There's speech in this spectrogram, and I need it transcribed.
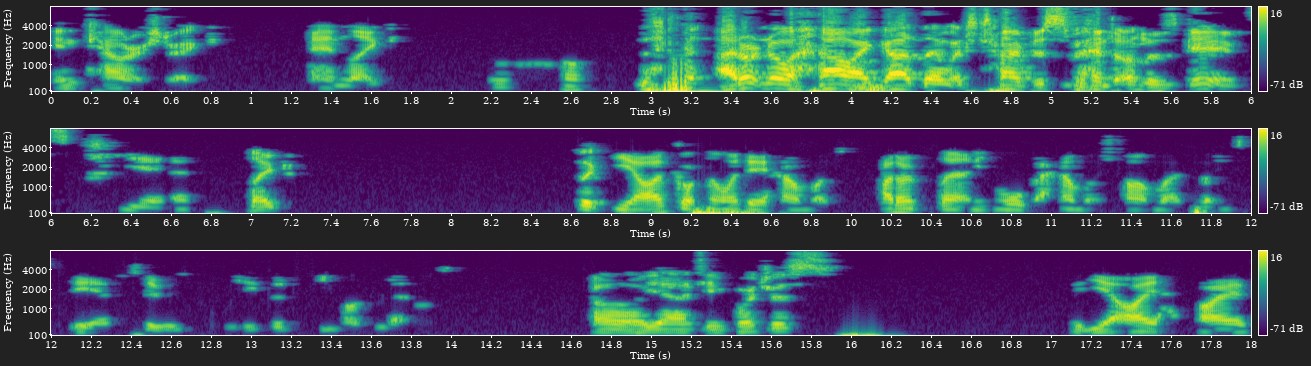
in Counter Strike, and like I don't know how I got that much time to spend on those games. yeah, Like, the- yeah. I've got no idea how much. I don't play anymore, but how much time I put into TF2 is probably a good few hundred hours. Oh yeah, Team Fortress. But yeah, I I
